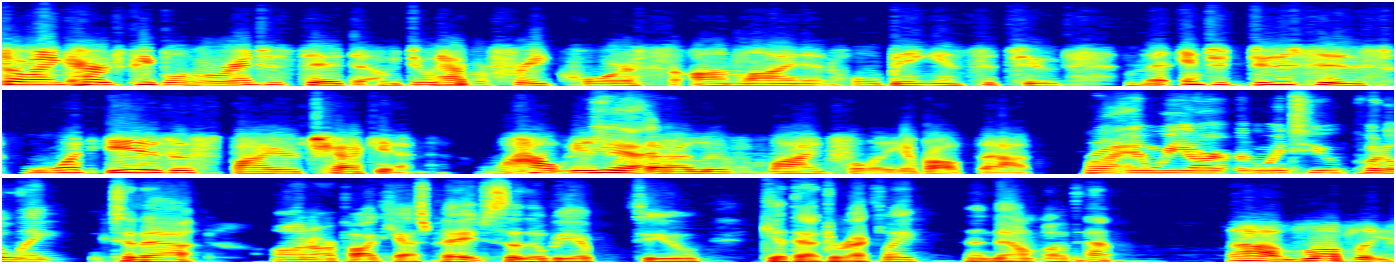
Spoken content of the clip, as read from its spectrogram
So I encourage people who are interested. We do have a free course online at Whole Being Institute that introduces what is Aspire Check In. how is yeah. it that I live mindfully about that? Right. And we are going to put a link to that on our podcast page. So they'll be able to get that directly and download that. Ah, lovely.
